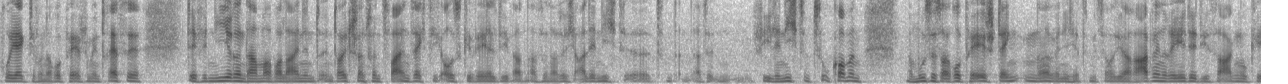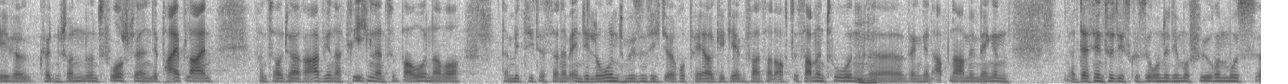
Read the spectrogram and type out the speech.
Projekte von europäischem Interesse definieren. Da haben wir aber allein in, in, Deutschland schon 62 ausgewählt. Die werden also natürlich alle nicht, äh, zum, also viele nicht zum Zug kommen. Man muss es europäisch denken. Ne? Wenn ich jetzt mit Saudi-Arabien rede, die sagen, okay, wir können schon uns vorstellen, eine Pipeline von Saudi-Arabien nach Griechenland zu bauen, aber damit sich das dann am Ende lohnt, müssen sich die Europäer gegebenenfalls halt auch zusammentun mhm. äh, wegen den Abnahmen Aufnahmemengen. Das sind so Diskussionen, die man führen muss. Äh,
